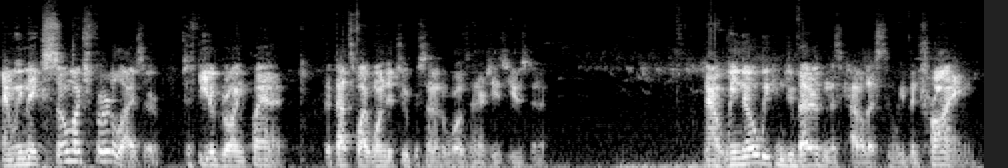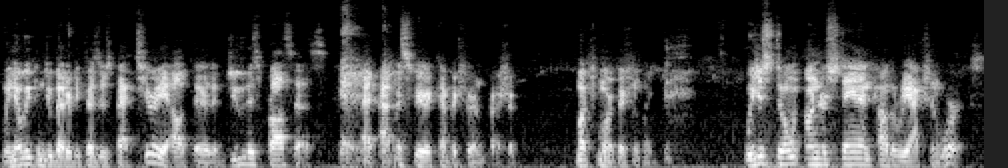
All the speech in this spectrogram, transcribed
And we make so much fertilizer to feed a growing planet that that's why 1% to 2% of the world's energy is used in it. Now, we know we can do better than this catalyst, and we've been trying. We know we can do better because there's bacteria out there that do this process at atmospheric temperature and pressure much more efficiently. We just don't understand how the reaction works.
